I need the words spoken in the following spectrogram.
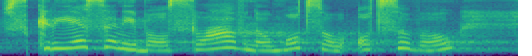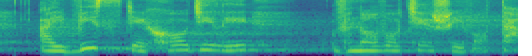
vzkriesený bol slávnou mocou Otcovou, aj vy ste chodili v novote života.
